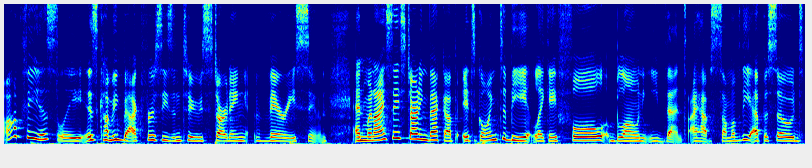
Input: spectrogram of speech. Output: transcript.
obviously, is coming back for season two starting very soon. And when I say starting back up, it's going to be like a full blown event. I have some of the episodes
